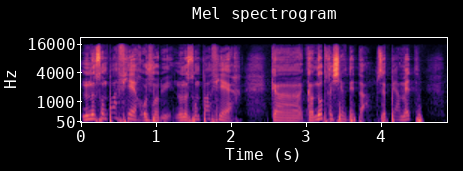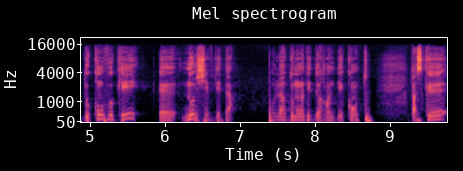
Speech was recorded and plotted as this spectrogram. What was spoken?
nous ne sommes pas fiers aujourd'hui, nous ne sommes pas fiers qu'un autre chef d'État se permette de convoquer euh, nos chefs d'État pour leur demander de rendre des comptes. Parce qu'ils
